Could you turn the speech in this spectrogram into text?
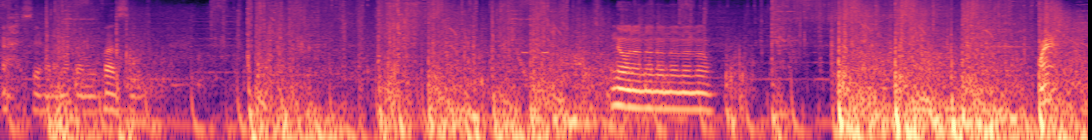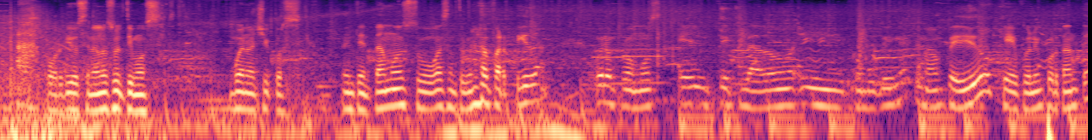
Ah, se deja matar muy fácil. No, no, no, no, no, no, no. Ah, por Dios, eran los últimos. Bueno, chicos, intentamos, tuvo bastante buena partida. Bueno, probamos el teclado y como gamer que me han pedido, que fue lo importante.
